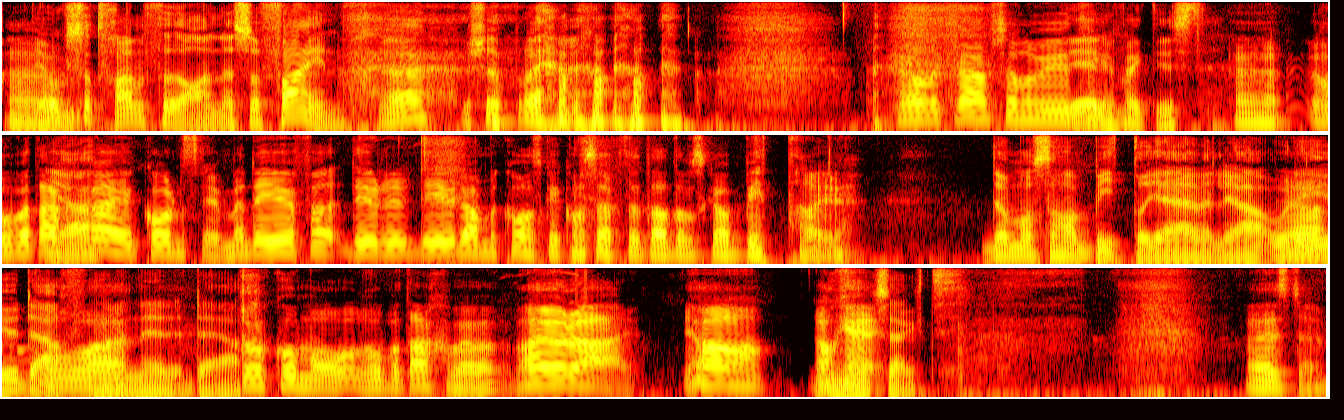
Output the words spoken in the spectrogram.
Det Um, är också ett framförande, så fine. Ja, jag köper det. Shirley Clamp känner vi ju det är det till. faktiskt. Eh, Robert Aschberg är konstig. Men det är, ju för, det, är, det är ju det amerikanska konceptet att de ska vara bittra ju. De måste ha en bitter jävel ja, och det Ja, är ju därför och, han är där. Då kommer Robert Aschberg Vad gör du här? Ja, okej. Mm, exakt. Ja, just det.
